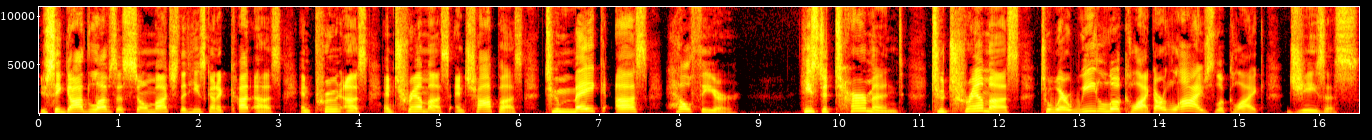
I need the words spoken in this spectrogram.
You see, God loves us so much that He's going to cut us and prune us and trim us and chop us to make us healthier. He's determined to trim us to where we look like, our lives look like Jesus.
